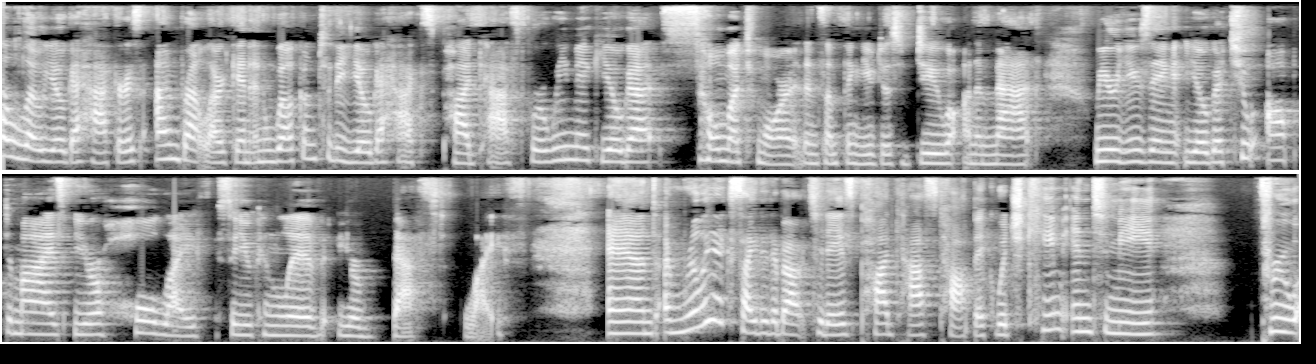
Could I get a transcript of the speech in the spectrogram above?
Hello, yoga hackers. I'm Brett Larkin, and welcome to the Yoga Hacks podcast, where we make yoga so much more than something you just do on a mat. We are using yoga to optimize your whole life so you can live your best life. And I'm really excited about today's podcast topic, which came into me through,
